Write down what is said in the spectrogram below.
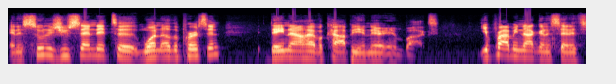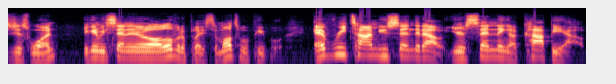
and as soon as you send it to one other person, they now have a copy in their inbox. You're probably not going to send it to just one. You're going to be sending it all over the place to multiple people. Every time you send it out, you're sending a copy out.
